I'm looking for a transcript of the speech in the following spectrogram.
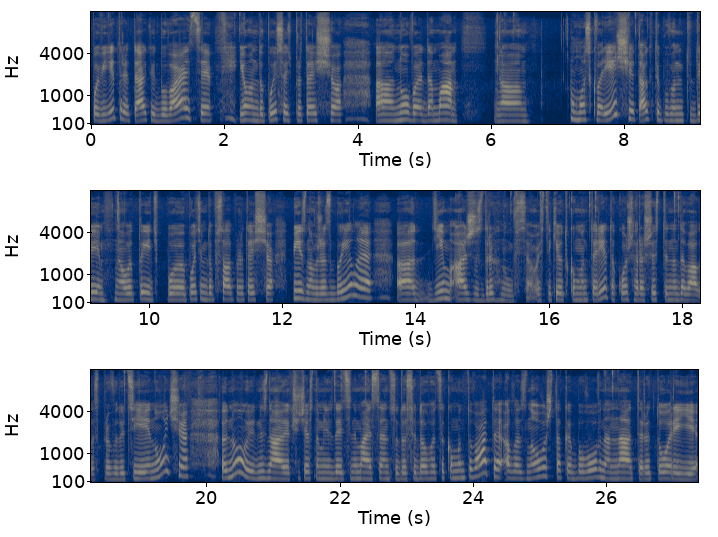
повітря так відбувається. І он дописують про те, що е, нові дома. е, у Москва-Річі, так, типу вони туди летить. Потім дописали про те, що пізно вже збили, а, дім аж здригнувся. Ось такі от коментарі також рашисти надавали з приводу цієї ночі. Е, Ну не знаю, якщо чесно, мені здається, немає сенсу досить довго це коментувати, але знову ж таки бавовна на території.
